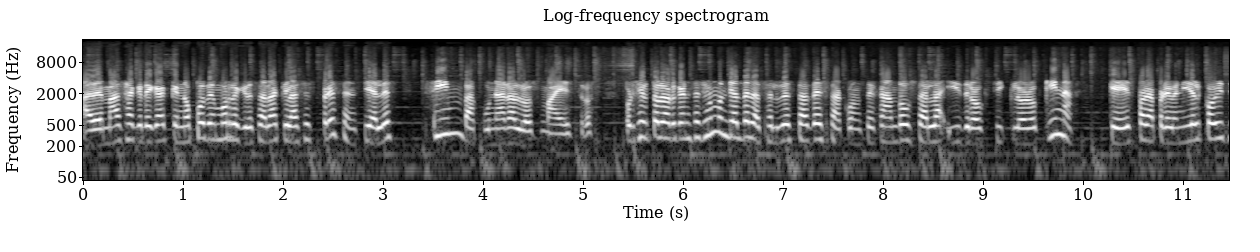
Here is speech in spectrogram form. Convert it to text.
Además, agrega que no podemos regresar a clases presenciales sin vacunar a los maestros. Por cierto, la Organización Mundial de la Salud está desaconsejando usar la hidroxicloroquina, que es para prevenir el COVID,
